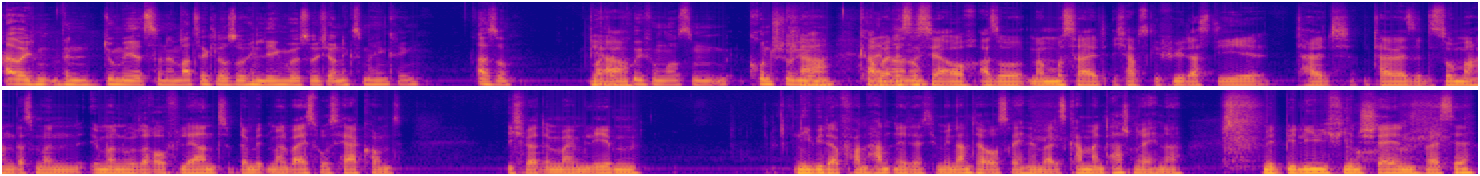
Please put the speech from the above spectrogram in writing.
Aber ich, wenn du mir jetzt so eine Mathe-Klausur hinlegen würdest, würde ich auch nichts mehr hinkriegen. Also, Ja. Matheprüfung aus dem Grundstudium. Klar, keine aber das Ahnung. ist ja auch, also man muss halt, ich habe das Gefühl, dass die halt teilweise das so machen, dass man immer nur darauf lernt, damit man weiß, wo es herkommt. Ich werde in meinem Leben nie wieder von Hand eine Determinante ausrechnen, weil das kann mein Taschenrechner mit beliebig vielen Stellen, weißt du?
